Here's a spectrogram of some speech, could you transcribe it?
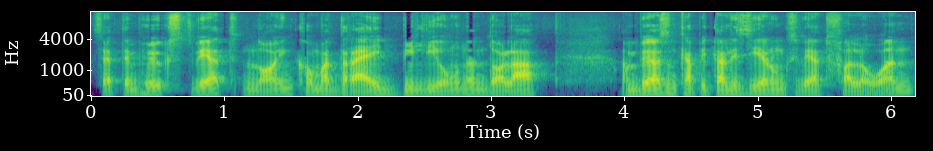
seit dem Höchstwert 9,3 Billionen Dollar am Börsenkapitalisierungswert verloren.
